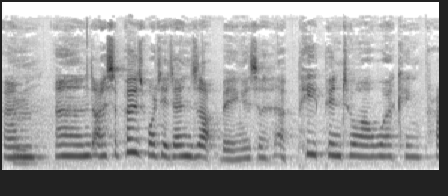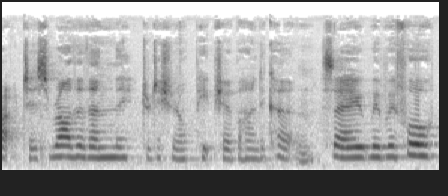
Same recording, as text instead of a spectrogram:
um, and I suppose what it ends up being is a, a peep into our working practice rather than the traditional peep show behind a curtain. So we- we're four,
